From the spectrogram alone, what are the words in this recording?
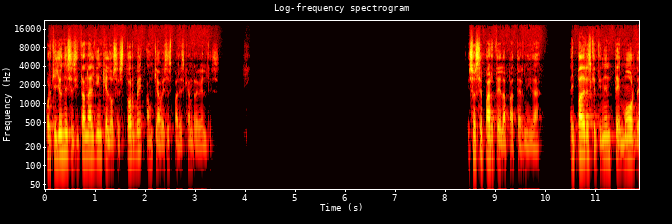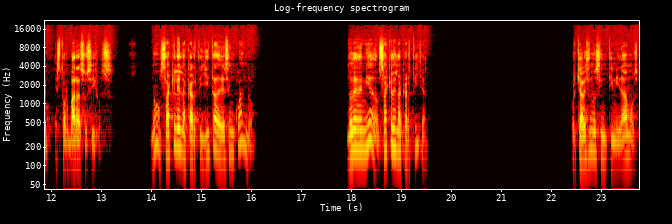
Porque ellos necesitan a alguien que los estorbe, aunque a veces parezcan rebeldes. Eso hace parte de la paternidad. Hay padres que tienen temor de estorbar a sus hijos. No, sáquele la cartillita de vez en cuando. No le dé miedo, sáquele la cartilla. Porque a veces nos intimidamos.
